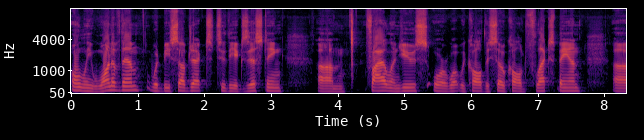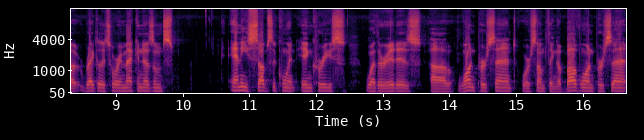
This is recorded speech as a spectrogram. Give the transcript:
Only one of them would be subject to the existing um, file and use, or what we call the so-called flex band uh, regulatory mechanisms. Any subsequent increase, whether it is uh, 1% or something above 1%,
